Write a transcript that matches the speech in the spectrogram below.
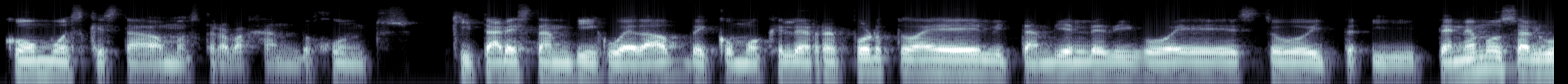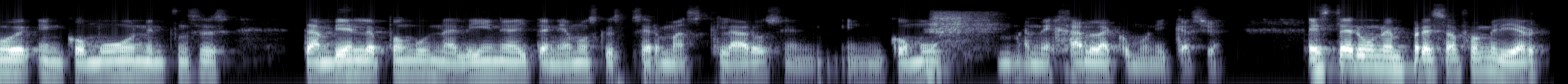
cómo es que estábamos trabajando juntos. Quitar esta ambigüedad de como que le reporto a él y también le digo esto y, y tenemos algo en común, entonces también le pongo una línea y teníamos que ser más claros en, en cómo manejar la comunicación. Esta era una empresa familiar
